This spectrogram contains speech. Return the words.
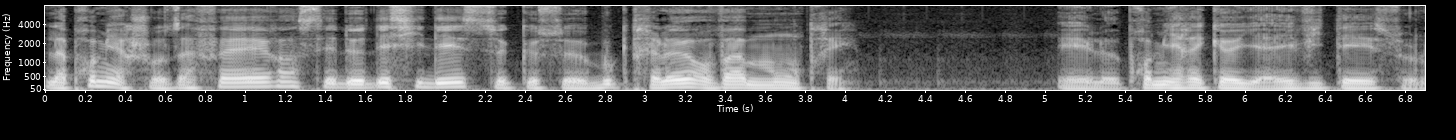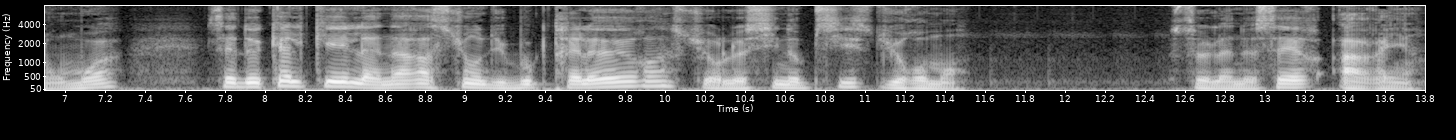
La première chose à faire, c'est de décider ce que ce book trailer va montrer. Et le premier écueil à éviter, selon moi, c'est de calquer la narration du book trailer sur le synopsis du roman. Cela ne sert à rien.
